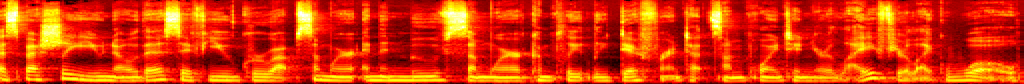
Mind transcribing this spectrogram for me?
Especially, you know, this if you grew up somewhere and then moved somewhere completely different at some point in your life, you're like, whoa,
